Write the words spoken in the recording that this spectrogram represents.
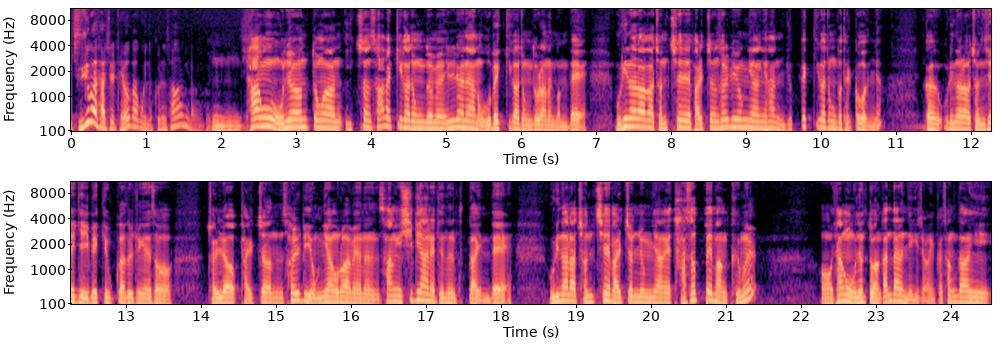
주류가 사실 되어가고 있는 그런 상황이라는 거죠. 음, 향후 5년 동안 2,400기가 정도면 1년에 한 500기가 정도라는 건데 우리나라가 전체 발전 설비 용량이 한 600기가 정도 될 거거든요. 그러니까 우리나라가 전 세계 200개 국가들 중에서 전력 발전 설비 용량으로 하면은 상위 10위 안에 드는 국가인데 우리나라 전체 발전 용량의 5배만큼을 어, 향후 5년 동안 깐다는 얘기죠. 그러니까 상당히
